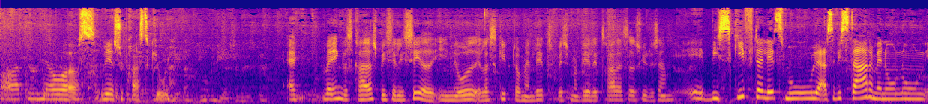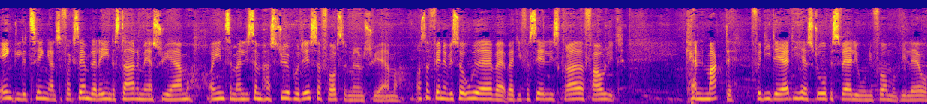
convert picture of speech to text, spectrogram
Og den herovre også ved at sy præstekjole at hver enkelt skrædder specialiseret i noget, eller skifter man lidt, hvis man bliver lidt træt af at sidde og sy det samme? Øh, vi skifter lidt smule. Altså, vi starter med nogle, nogle enkelte ting. Altså, for eksempel er det en, der starter med at sy ærmer. Og indtil man ligesom har styr på det, så fortsætter man med at sy ærmer. Og så finder vi så ud af, hvad, hvad de forskellige skrædder fagligt kan magte. Fordi det er de her store, besværlige uniformer, vi laver.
